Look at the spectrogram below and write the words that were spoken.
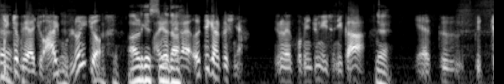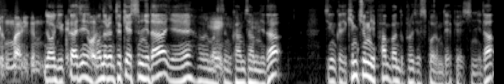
했었는데 직접 해야죠. 아이 네. 물론이죠. 과연 알겠습니다. 내가 어떻게 할 것이냐 이런 고민 중에 있으니까 예. 예, 그, 그 정말 이건 여기까지 어, 오늘은 듣겠습니다. 예. 오늘 예. 말씀 감사합니다. 지금까지 김충립 한반도 프로젝트 포럼 대표였습니다.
